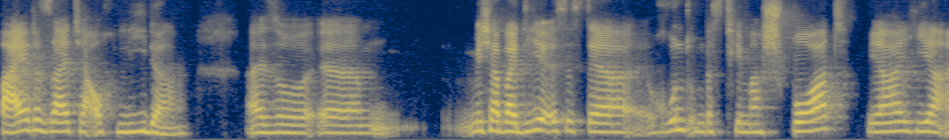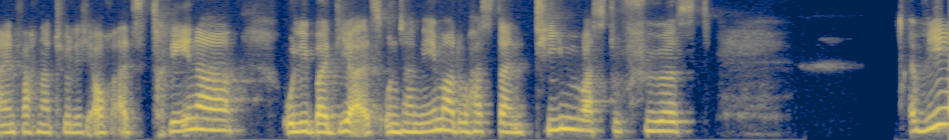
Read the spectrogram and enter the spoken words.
beide seid ja auch Leader. Also ähm, Micha, bei dir ist es der rund um das Thema Sport. Ja, hier einfach natürlich auch als Trainer. Uli, bei dir als Unternehmer. Du hast dein Team, was du führst. Wie,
